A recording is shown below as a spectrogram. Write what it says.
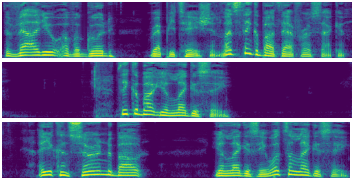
The value of a good reputation. Let's think about that for a second. Think about your legacy. Are you concerned about your legacy? What's a legacy?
